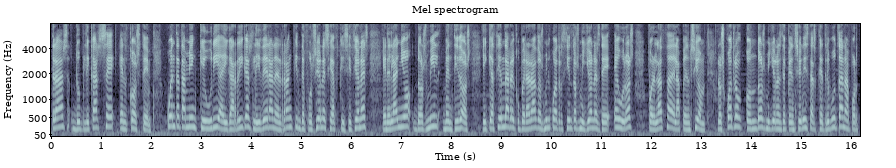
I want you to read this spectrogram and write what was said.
tras duplicarse el coste. Cuenta también que Uría y Garrigues lideran el ranking de fusiones y adquisiciones en el año 2022 y que Hacienda recuperará 2.400 millones de euros por el alza de la pensión. Los 4,2 millones de pensionistas que tributan aportan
